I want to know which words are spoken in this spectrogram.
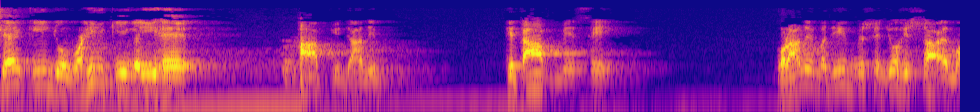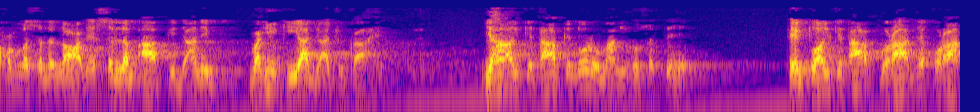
شے کی جو وہی کی گئی ہے آپ کی جانب، کتاب میں سے۔ قرآن مجید میں سے جو حصہ ہے محمد صلی اللہ علیہ وسلم آپ کی جانب وہی کیا جا چکا ہے۔ یہاں الکتاب کے دونوں معنی ہو سکتے ہیں۔ ایک تو الکتاب، مراد ہے قرآن۔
